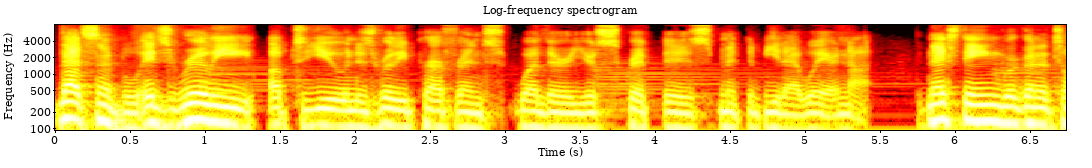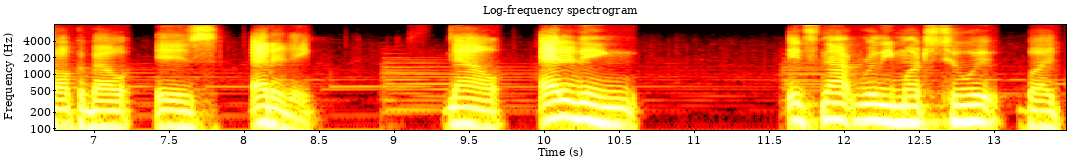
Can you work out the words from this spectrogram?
that simple. It's really up to you and it's really preference whether your script is meant to be that way or not. The next thing we're going to talk about is editing. Now, editing, it's not really much to it, but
